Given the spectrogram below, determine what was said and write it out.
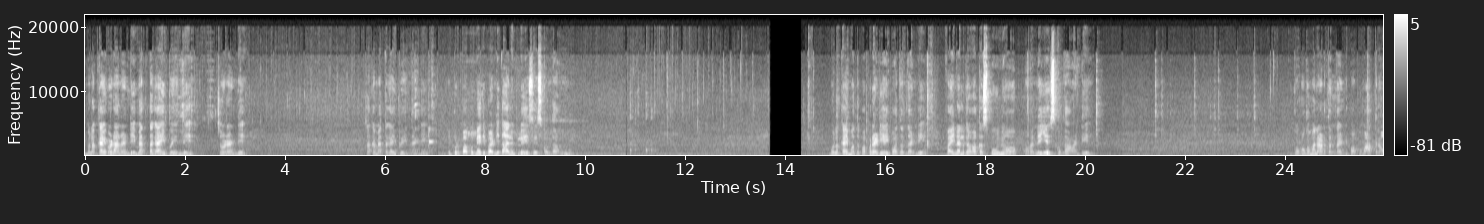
ములక్కాయ కూడానండి మెత్తగా అయిపోయింది. చూడండి. చక్క మెత్తగా అయిపోయిందండి. ఇప్పుడు పప్పు మెదిపండి తాలింపులో వేసేసుకుందాము. ములక్కాయ ముద్దపప్పు రెడీ అయిపోతుందండి. ఫైనల్గా ఒక స్పూను నెయ్యి వేసుకుందామండి. గుమగుమలాడుతుందండి పప్పు మాత్రం.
